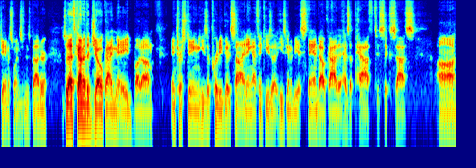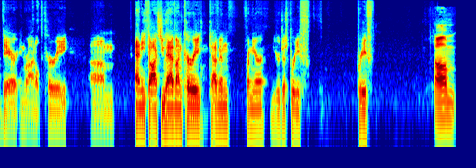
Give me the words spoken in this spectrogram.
Jameis Winston's better. So that's kind of the joke I made. But um, interesting. He's a pretty good signing. I think he's a he's going to be a standout guy that has a path to success uh, there in Ronald Curry. Um, any thoughts you have on Curry, Kevin, from your your just brief brief? Um,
